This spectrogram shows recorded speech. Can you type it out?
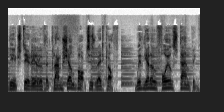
The exterior of the clamshell box is red cloth, with yellow foil stamping.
